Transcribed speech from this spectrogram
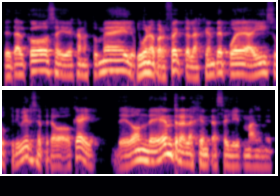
de tal cosa y déjanos tu mail. Y bueno, perfecto, la gente puede ahí suscribirse, pero ok, ¿de dónde entra la gente a ese lead magnet?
